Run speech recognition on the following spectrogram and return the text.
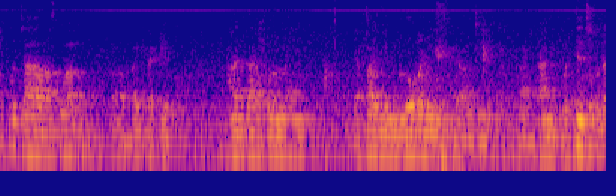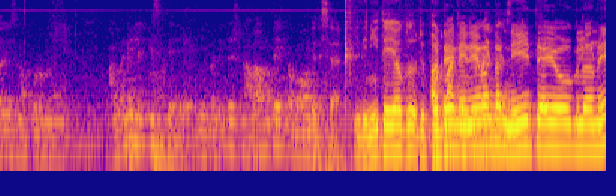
అప్పుడు చాలా వాస్తవాలు బయట పెట్టలేదు. అనధికార అప్పులు ఉన్నాయి లోబడి దాన్ని వర్తించకుండా చేసిన అప్పులు ఉన్నాయి అవన్నీ లెక్కిస్తే మీ ప్రజెంటేషన్ అలా ఉంటే ఇంకా బాగుండేది. సార్ ఇది నీతి ఆయోగ్ రిపోర్ట్ అంటే మాత్రమే నేనేమంటా ప్రజెంట్ నీతి ఆయోగ్లోనే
